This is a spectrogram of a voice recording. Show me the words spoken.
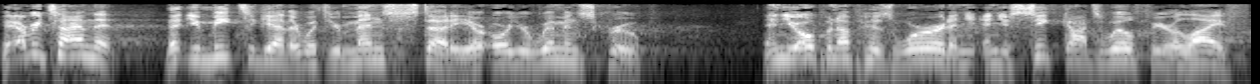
Every time that, that you meet together with your men's study or, or your women's group, and you open up His Word and you, and you seek God's will for your life,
